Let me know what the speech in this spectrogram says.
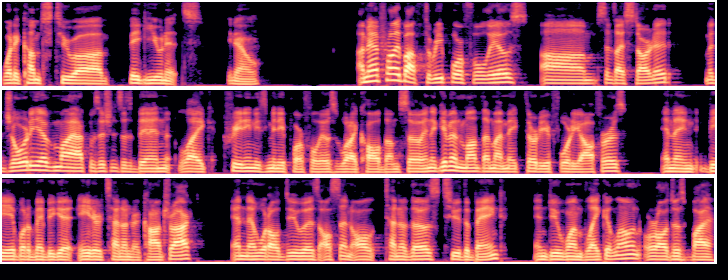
when it comes to uh, big units? You know, I mean, I've probably bought three portfolios um, since I started majority of my acquisitions has been like creating these mini portfolios is what I call them. So in a given month, I might make 30 or 40 offers and then be able to maybe get eight or 10 under contract. And then what I'll do is I'll send all 10 of those to the bank and do one blanket loan, or I'll just buy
